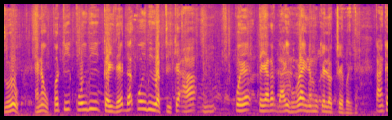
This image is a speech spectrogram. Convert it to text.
જોયું એના ઉપરથી કોઈ બી કહી દે કોઈ બી વ્યક્તિ કે આ કોઈએ ત્યાં આગળ ગાડી હોવડાવીને મૂકેલો જ છે ભાઈને. કારણ કે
